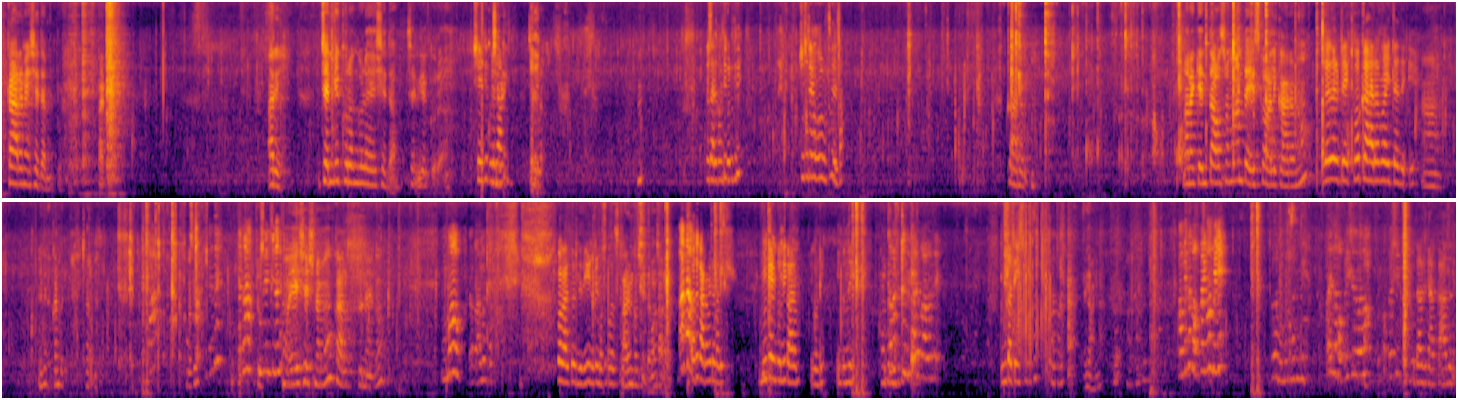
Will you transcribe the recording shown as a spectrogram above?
కారం వేసేద్దాం ఇప్పుడు. అరే శనగ కూర కూడా వేసేద్దాం శనగ కూర కారం. మనకి ఎంత అవసరమో అంత వేసుకోవాలి కారము. లేదంటే ఎక్కువ కారం అవుతుంది. వేసేసినాము కలుపుతున్నాను. కారం కారం ఇంకా తీసి ఇలా. ఇంకే పడడం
